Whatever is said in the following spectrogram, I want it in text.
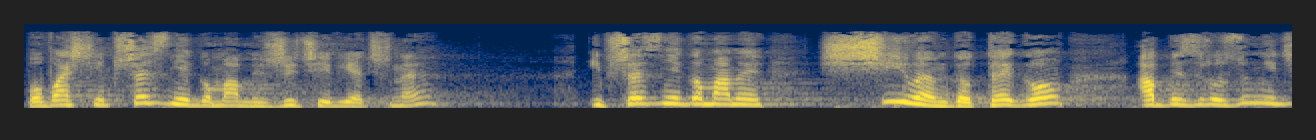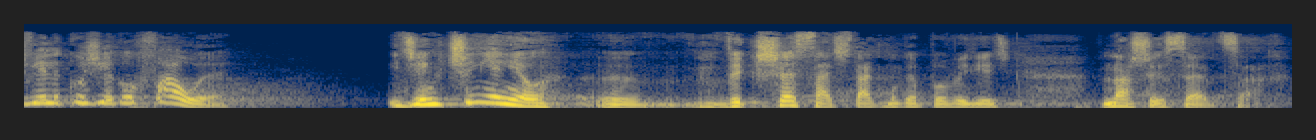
bo właśnie przez Niego mamy życie wieczne i przez Niego mamy siłę do tego, aby zrozumieć wielkość Jego chwały i dziękczynienie e, wykrzesać, tak mogę powiedzieć, w naszych sercach.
